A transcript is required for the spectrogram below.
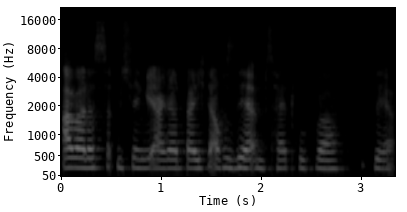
aber das hat mich dann geärgert, weil ich da auch sehr im Zeitdruck war. Sehr.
